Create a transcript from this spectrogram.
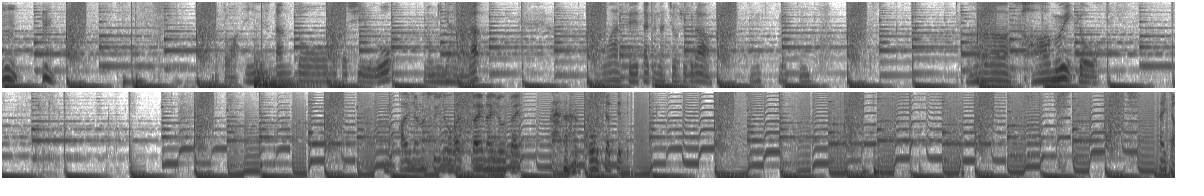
うん。うん。あとはインスタント味噌汁を飲みながら、これは贅沢な朝食だ。うん。うん。うん。あ、寒い今日は。会社の水道が使えない状態。凍っちゃってる。埼玉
